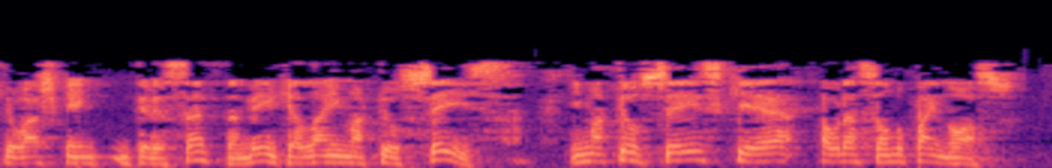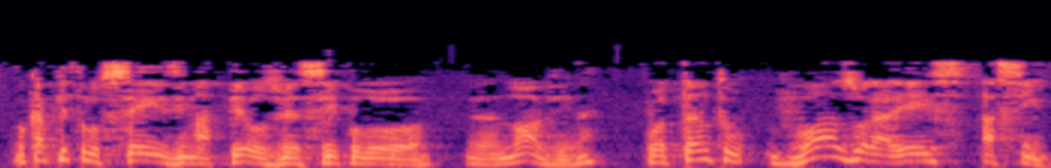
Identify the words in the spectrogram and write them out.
que eu acho que é interessante também, que é lá em Mateus 6, em Mateus 6, que é a oração do Pai Nosso. No capítulo 6, em Mateus, versículo 9, eh, né? Portanto, vós orareis assim.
